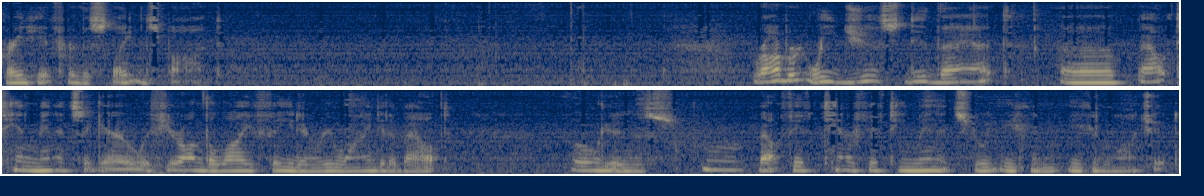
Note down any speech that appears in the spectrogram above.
Great hit for the Slayton spot. Robert, we just did that uh, about 10 minutes ago. If you're on the live feed and rewind it about, oh goodness, hmm, about 15 or 15 minutes, you, you can you can watch it.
